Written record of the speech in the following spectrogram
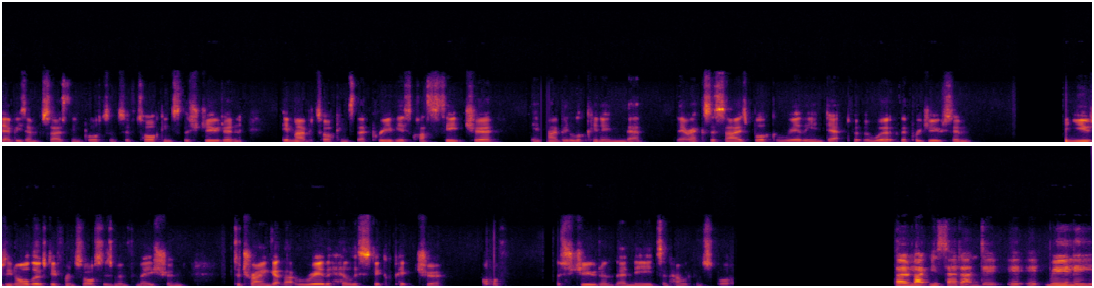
Debbie's emphasised the importance of talking to the student. It might be talking to their previous class teacher. It might be looking in their, their exercise book really in depth at the work they're producing and using all those different sources of information to try and get that really holistic picture of the student, their needs, and how we can support. So, like you said, Andy, it, it really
